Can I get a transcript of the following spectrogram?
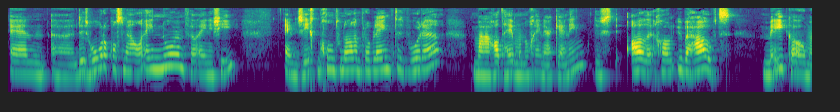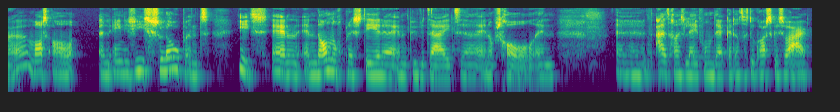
En uh, dus horen kostte mij al enorm veel energie. En zicht begon toen al een probleem te worden, maar had helemaal nog geen erkenning. Dus alle, gewoon überhaupt meekomen was al een energieslopend iets. En, en dan nog presteren en puberteit uh, en op school en uh, het uitgaansleven ontdekken, dat is natuurlijk hartstikke zwaar.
